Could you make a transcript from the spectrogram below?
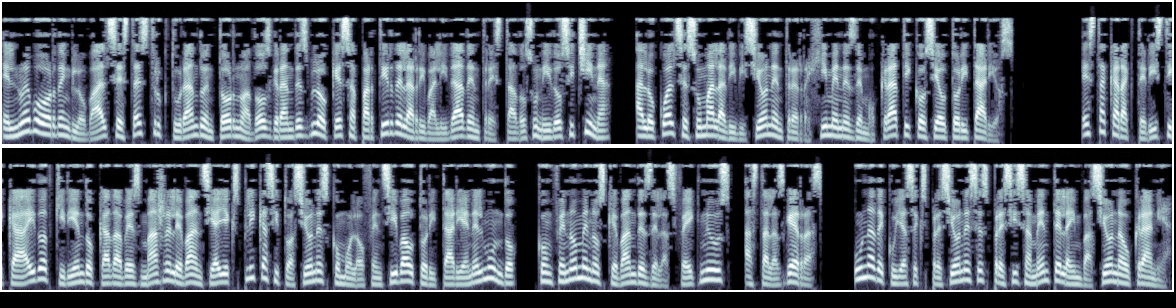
El nuevo orden global se está estructurando en torno a dos grandes bloques a partir de la rivalidad entre Estados Unidos y China, a lo cual se suma la división entre regímenes democráticos y autoritarios. Esta característica ha ido adquiriendo cada vez más relevancia y explica situaciones como la ofensiva autoritaria en el mundo, con fenómenos que van desde las fake news hasta las guerras, una de cuyas expresiones es precisamente la invasión a Ucrania.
